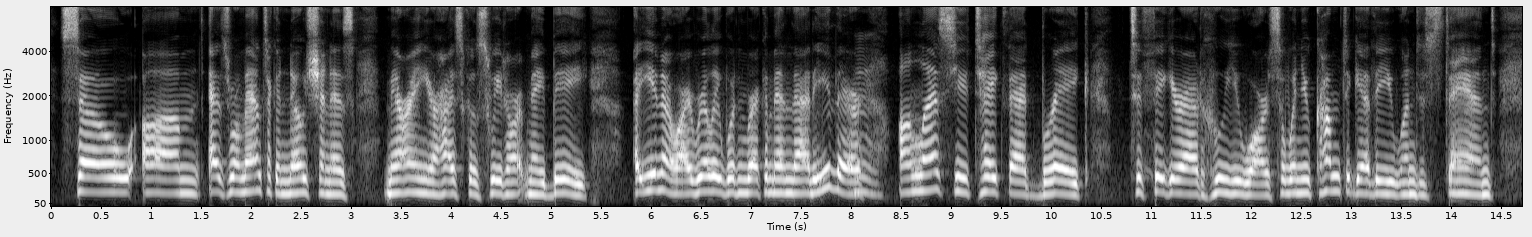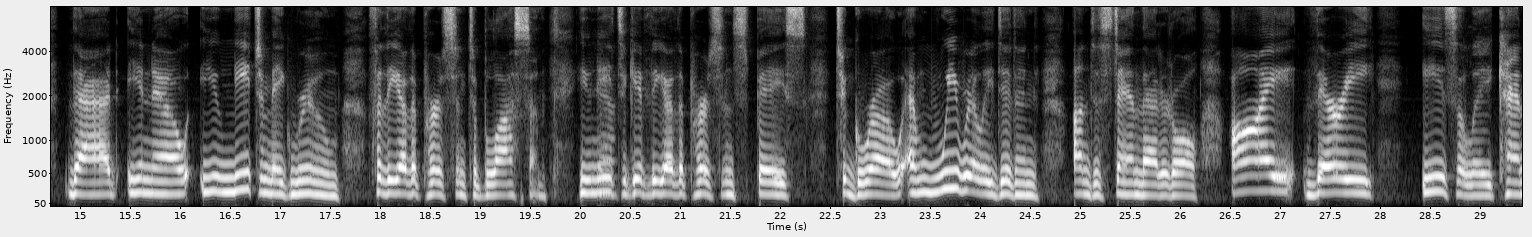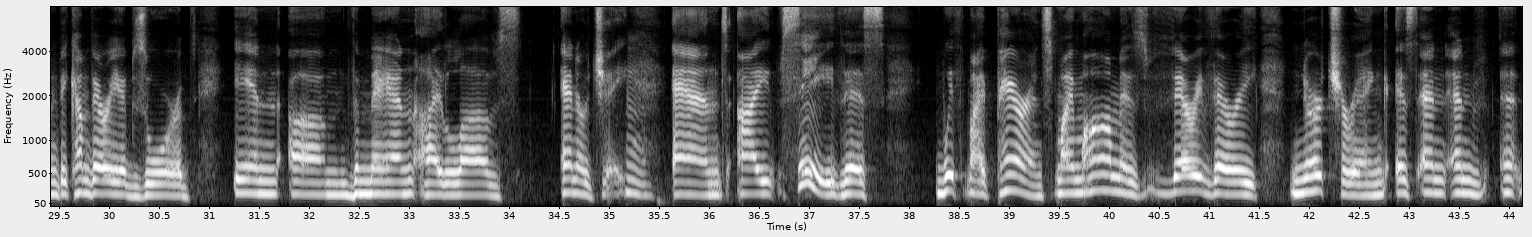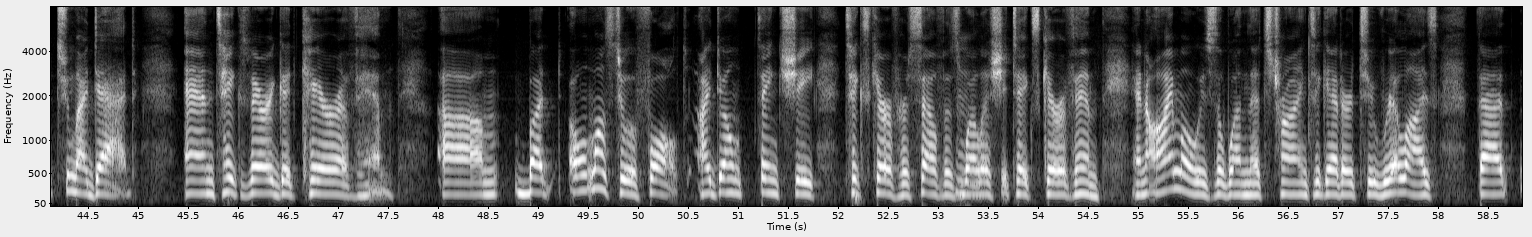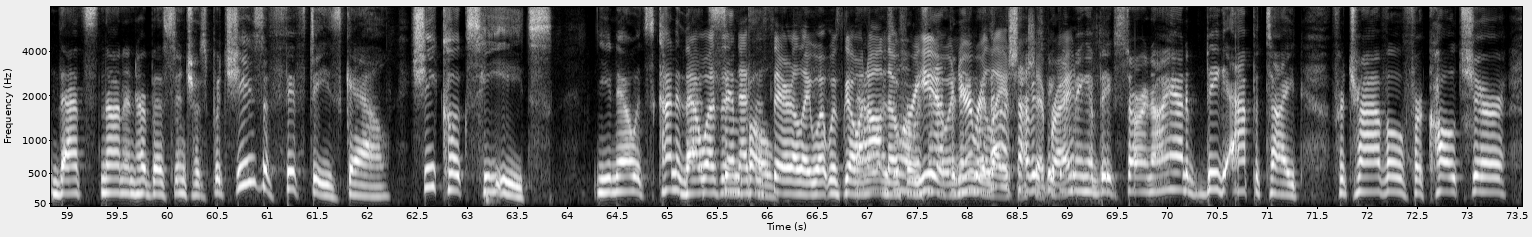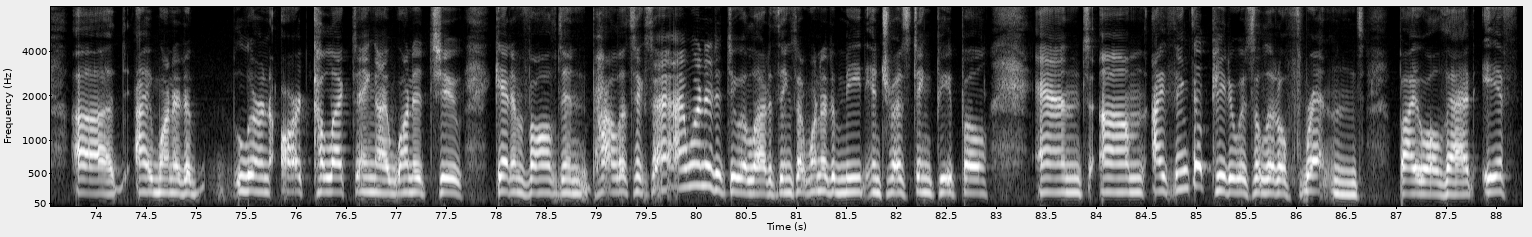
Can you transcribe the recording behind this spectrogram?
So, um, as romantic a notion as marrying your high school sweetheart may be, uh, you know, I really wouldn't recommend that either unless you take that break to figure out who you are. So when you come together, you understand that, you know, you need to make room for the other person to blossom. You need to give the other person space to grow. And we really didn't understand that at all. I very easily can become very absorbed in um, the man I love's energy. And I see this with my parents. My mom is very, very nurturing as, and, and uh, to my dad and takes very good care of him. Um, but almost to a fault. I don't think she takes care of herself as well as she takes care of him. And I'm always the one that's trying to get her to realize that that's not in her best interest. But she's a 50s gal. She cooks, he eats. You know, it's kind of that, That wasn't simple. necessarily what was going That on, though, for you in your relationship, us. I was right? becoming a big star, and I had a big appetite for travel, for culture. Uh, I wanted to learn art collecting. I wanted to get involved in politics. I, I wanted to do a lot of things. I wanted to meet interesting people, and um, I think that Peter was a little threatened by all that if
